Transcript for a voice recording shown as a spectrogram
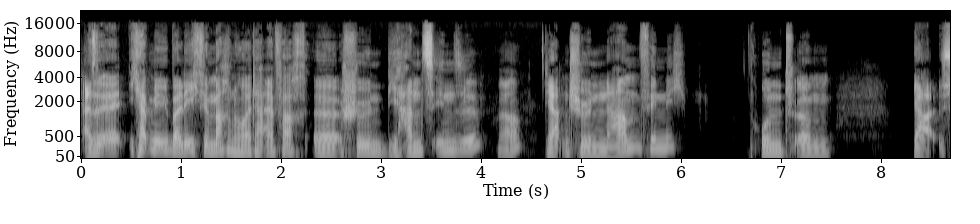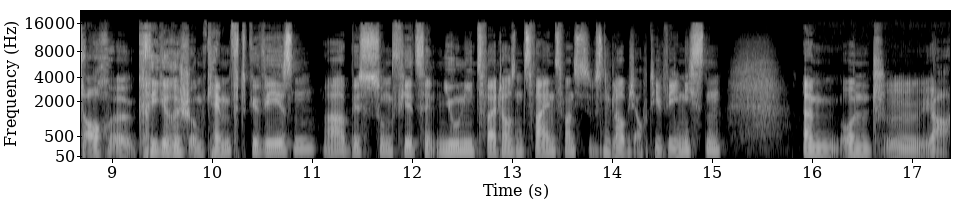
Also äh, ich habe mir überlegt, wir machen heute einfach äh, schön die Hansinsel. Ja? Die hat einen schönen Namen, finde ich. Und ähm, ja, ist auch äh, kriegerisch umkämpft gewesen, ja, bis zum 14. Juni 2022. Das wissen, glaube ich, auch die wenigsten. Ähm, und äh, ja,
